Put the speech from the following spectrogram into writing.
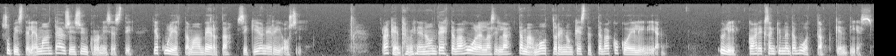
supistelemaan täysin synkronisesti ja kuljettamaan verta sikiön eri osiin. Rakentaminen on tehtävä huolella, sillä tämän moottorin on kestettävä koko eliniän. Yli 80 vuotta kenties.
